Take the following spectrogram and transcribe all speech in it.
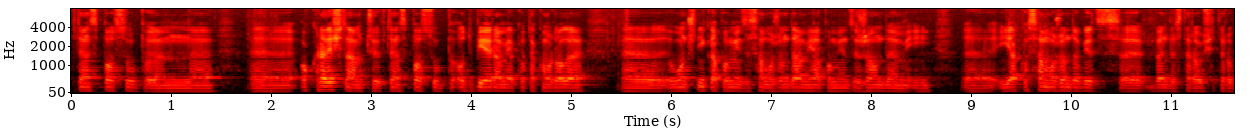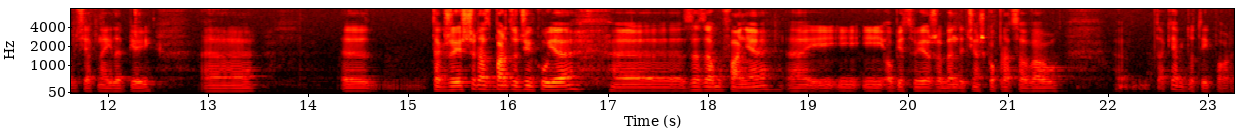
w ten sposób e, określam, czy w ten sposób odbieram jako taką rolę e, łącznika pomiędzy samorządami, a pomiędzy rządem i, e, i jako samorządowiec e, będę starał się to robić jak najlepiej. E, Także jeszcze raz bardzo dziękuję e, za zaufanie e, i, i, i obiecuję, że będę ciężko pracował, tak jak do tej pory.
